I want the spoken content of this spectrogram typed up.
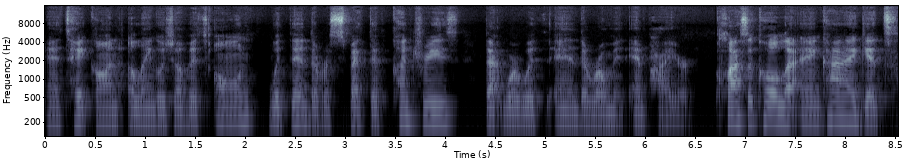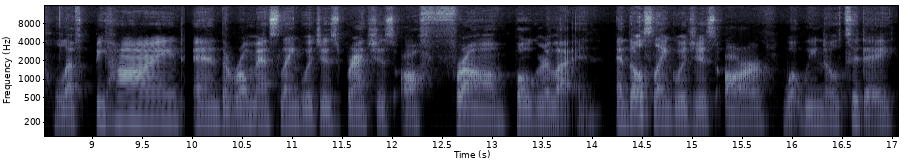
and take on a language of its own within the respective countries that were within the Roman Empire classical Latin kind of gets left behind, and the Romance languages branches off from Vulgar Latin. And those languages are what we know today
